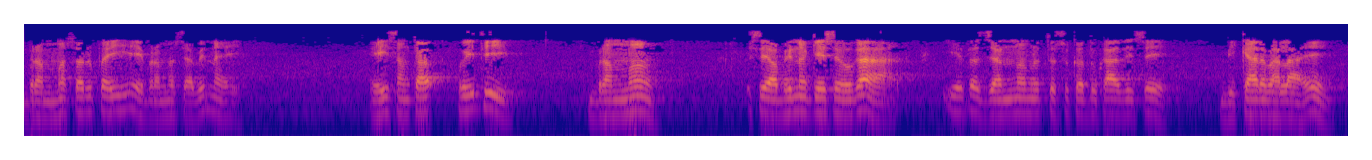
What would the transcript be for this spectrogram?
ब्रह्म स्वरूप ही है, ब्रह्म से अभिन्न है। यही शंका हुई थी, ब्रह्म से अभिन्न कैसे होगा? ये तो जन्म, मृत्यु, सुख, दुख आदि से विकार वाला है।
